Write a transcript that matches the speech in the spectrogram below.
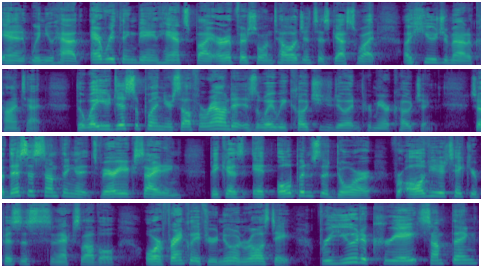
and when you have everything being enhanced by artificial intelligence is guess what? A huge amount of content. The way you discipline yourself around it is the way we coach you to do it in Premier Coaching. So this is something that's very exciting because it opens the door for all of you to take your business to the next level, or frankly, if you're new in real estate, for you to create something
